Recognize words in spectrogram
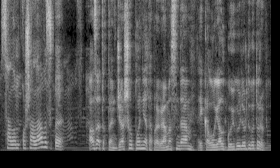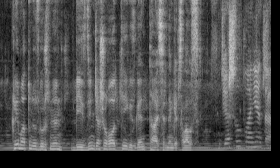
салым кошо алабызбы азаттыктын жашыл планета программасында экологиялык көйгөйлөрдү көтөрүп климаттын өзгөрүүсүнүн биздин жашоого тийгизген таасиринен кеп салабыз. Жашыл планета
